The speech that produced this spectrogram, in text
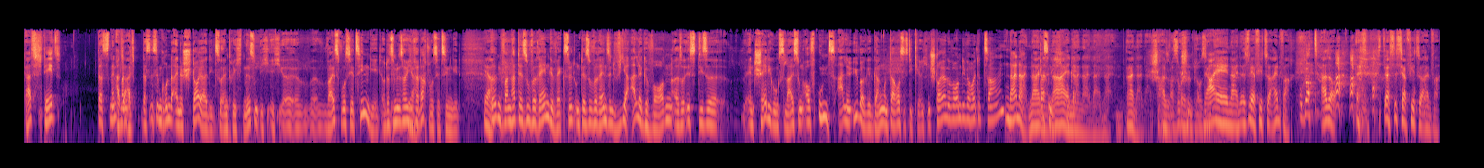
Das steht das nennt also man, das ist im Grunde eine Steuer, die zu entrichten ist und ich, ich äh, weiß, wo es jetzt hingeht. Oder zumindest habe ich ja. einen Verdacht, wo es jetzt hingeht. Ja. Irgendwann hat der Souverän gewechselt und der Souverän sind wir alle geworden. Also ist diese Entschädigungsleistung auf uns alle übergegangen und daraus ist die Kirchensteuer geworden, die wir heute zahlen? Nein, nein, nein, Das nein, nicht, nein, okay. nein, nein, nein, nein, nein, nein, nein. Schade, war so schön plausibel. Nein, nein, das wäre viel zu einfach. Oh Gott. Also, das ist ja viel zu einfach.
